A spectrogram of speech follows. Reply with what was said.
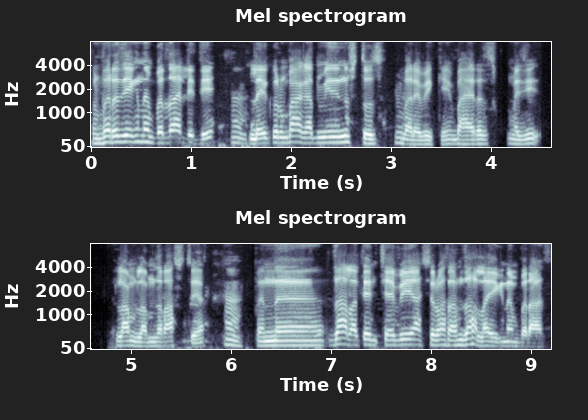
पण बरंच एक नंबर झाली ती हा. लय करून भागात मी नुसतोच. बऱ्यापैकी बाहेरच म्हणजे लांब लांब जरा असतोय. हा. पण अं, झाला त्यांच्या बी आशीर्वादाने झाला एक नंबर आज.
